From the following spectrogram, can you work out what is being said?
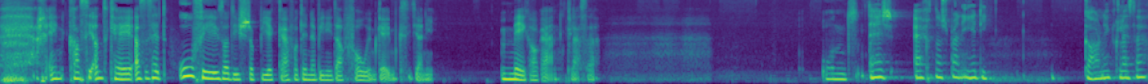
ach, ein Cassie and Kay. Also es hat auch viele so Dystopien gegeben, von denen bin ich da voll im Game gewesen. Die habe ich mega gerne gelesen. Und Das ist echt noch spannend. Ich habe die gar nicht gelesen.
